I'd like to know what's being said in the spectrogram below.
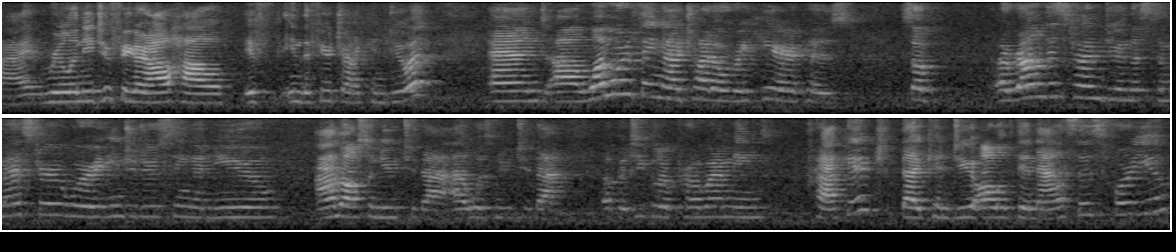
I really need to figure out how, if in the future I can do it. And uh, one more thing I tried over here, because so around this time during the semester, we're introducing a new, I'm also new to that, I was new to that, a particular programming package that can do all of the analysis for you.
